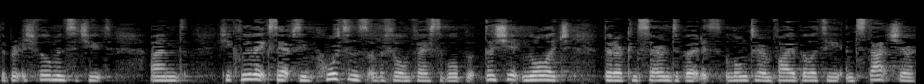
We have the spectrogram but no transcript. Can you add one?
the British Film Institute? And she clearly accepts the importance of the film festival, but does she acknowledge there are concerns about its long-term viability and stature?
